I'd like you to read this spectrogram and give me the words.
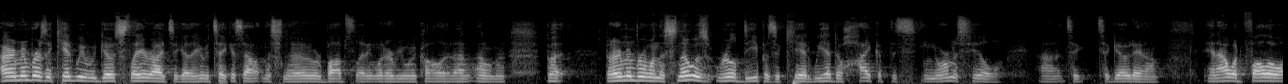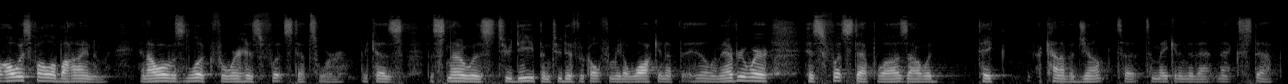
I remember as a kid, we would go sleigh ride together. He would take us out in the snow or bobsledding, whatever you want to call it. I I don't know. But, but I remember when the snow was real deep as a kid, we had to hike up this enormous hill uh, to, to go down. And I would follow, always follow behind him. And I always look for where his footsteps were because the snow was too deep and too difficult for me to walk in up the hill. And everywhere his footstep was, I would take a kind of a jump to, to make it into that next step.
